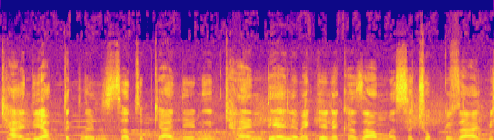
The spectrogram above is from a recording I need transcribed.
Kendi yaptıklarını satıp kendilerinin kendi el emekleriyle kazanması çok güzel bir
